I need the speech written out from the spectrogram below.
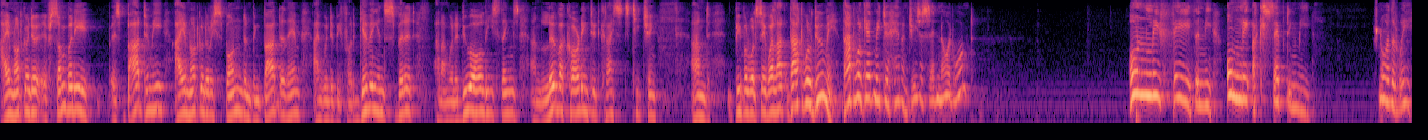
I am not going to, if somebody is bad to me, I am not going to respond and be bad to them. I'm going to be forgiving in spirit, and I'm going to do all these things and live according to Christ's teaching. And people will say, Well, that, that will do me. That will get me to heaven. Jesus said, No, it won't. Only faith in me, only accepting me. There's no other way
